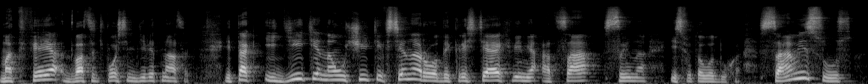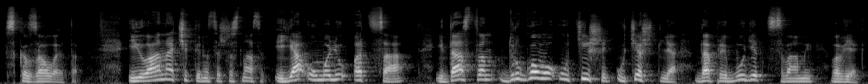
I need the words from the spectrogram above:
Матфея 28, 19. Итак, идите, научите все народы, крестя их в имя Отца, Сына и Святого Духа. Сам Иисус сказал это. Иоанна 14:16. «И я умолю Отца, и даст вам другого утешить, утешителя, да пребудет с вами вовек».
